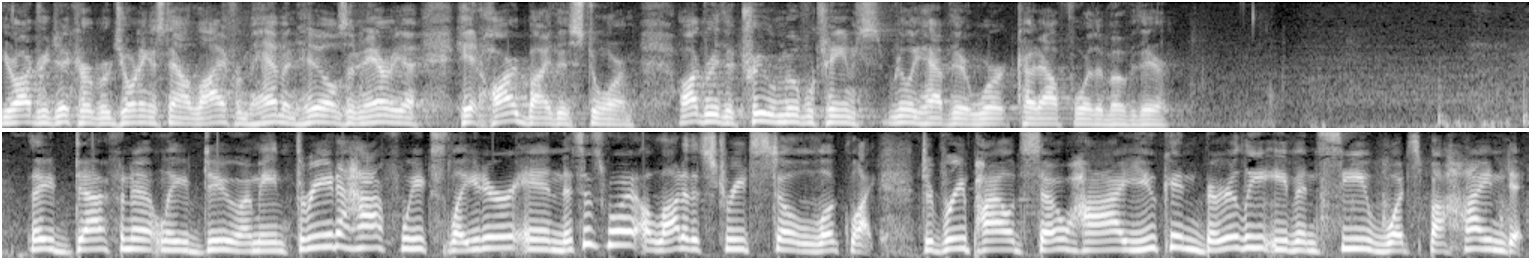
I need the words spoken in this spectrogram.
Your Audrey Dickherber joining us now live from Hammond Hills, an area hit hard by this storm. Audrey, the tree removal teams really have their work cut out for them over there. They definitely do. I mean, three and a half weeks later, and this is what a lot of the streets still look like. Debris piled so high, you can barely even see what's behind it.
